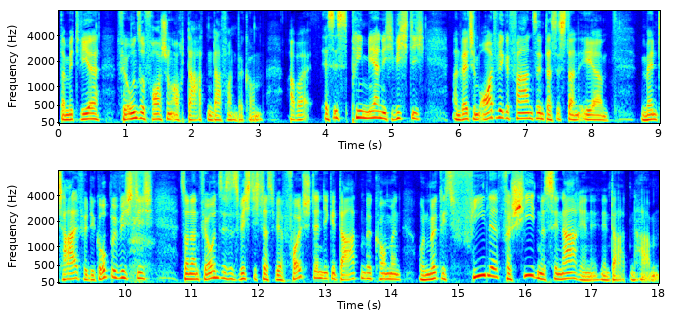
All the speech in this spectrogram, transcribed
damit wir für unsere Forschung auch Daten davon bekommen. Aber es ist primär nicht wichtig, an welchem Ort wir gefahren sind. Das ist dann eher mental für die Gruppe wichtig, sondern für uns ist es wichtig, dass wir vollständige Daten bekommen und möglichst viele verschiedene Szenarien in den Daten haben.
